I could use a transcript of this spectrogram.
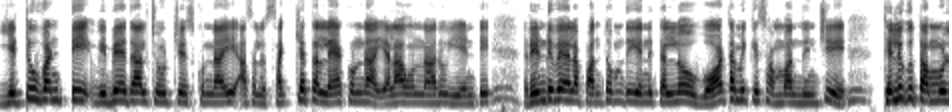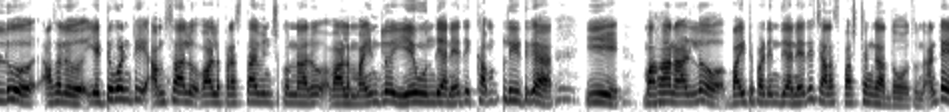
ఎటువంటి విభేదాలు చోటు చేసుకున్నాయి? అసలు సఖ్యత లేకుండా ఎలా ఉన్నారు? ఏంటి? రెండు వేల పంతొమ్మిది ఎన్నికల్లో ఓటమికి సంబంధించి తెలుగు తమ్ముళ్ళు అసలు ఎటువంటి అంశాలు వాళ్ళు ప్రస్తావించుకున్నారు? వాళ్ళ మైండ్లో ఏముంది అనేది కంప్లీట్గా ఈ మహానాడులో బయటపడింది అనేది చాలా స్పష్టంగా అర్థమవుతుంది. అంటే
